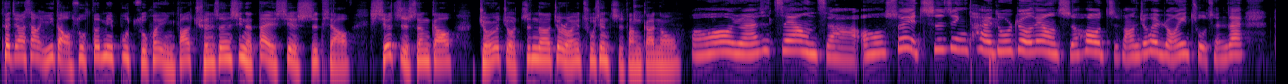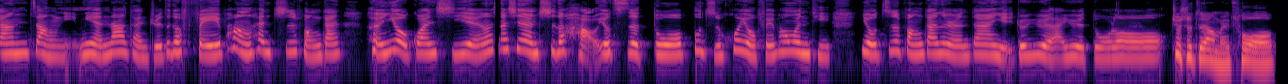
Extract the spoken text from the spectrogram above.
再加上胰岛素分泌不足，会引发全身性的代谢失调，血脂升高，久而久之呢，就容易出现脂肪肝哦。哦，原来是这样子啊。哦，所以吃进太多热量的时候，脂肪就会容易储存在肝脏里面。那感觉这个肥胖和脂肪肝很有关系耶。那那些人吃得好又吃得多，不只会有肥胖问题，有脂肪肝的人当然也就越来越多喽。就是这样，没错哦。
